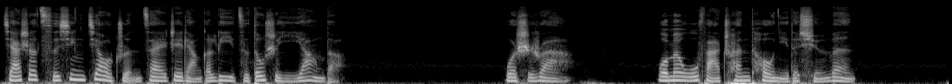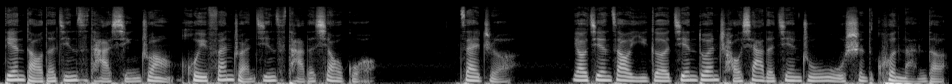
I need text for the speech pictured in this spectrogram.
假设磁性校准在这两个例子都是一样的。我是 Ra，我们无法穿透你的询问。颠倒的金字塔形状会翻转金字塔的效果。再者，要建造一个尖端朝下的建筑物是困难的。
